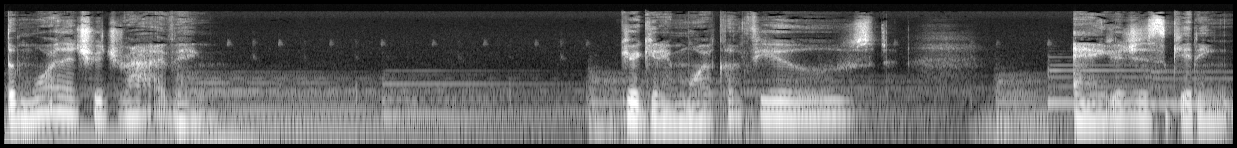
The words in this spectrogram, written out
the more that you're driving, you're getting more confused and you're just getting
